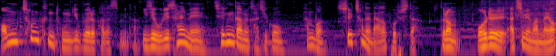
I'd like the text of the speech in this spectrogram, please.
엄청 큰 동기부여를 받았습니다. 이제 우리 삶에 책임감을 가지고 한번 실천해 나가 봅시다. 그럼 월요일 아침에 만나요.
